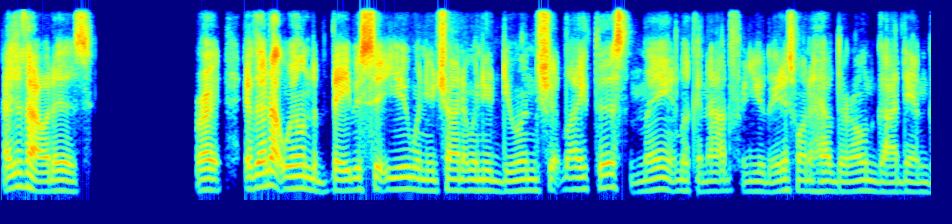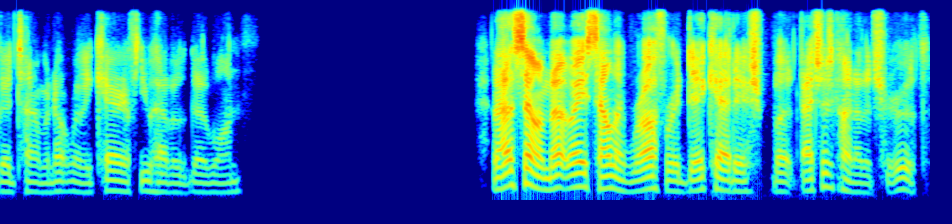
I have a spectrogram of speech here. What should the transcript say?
That's just how it is. Right? If they're not willing to babysit you when you're trying to when you're doing shit like this, then they ain't looking out for you. They just want to have their own goddamn good time and don't really care if you have a good one. And that sound that may sound like rough or dickheadish, but that's just kind of the truth.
